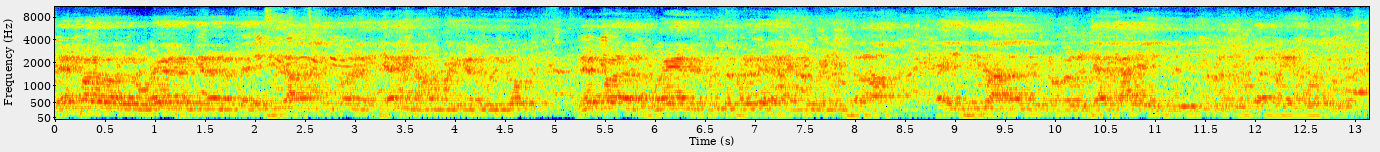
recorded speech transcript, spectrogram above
வேட்பாளர் அவர்கள் உரையாற்றுகிறார்கள் தயவுசெய்து அவர்கள் தேவை நம்மளுடைய கேட்டுக்கொள்கிறோம். வேட்பாளர் உரையாற்றி முடிந்த பிறகு அனைவரும் தயவுசெய்து ஆளாக இருக்கிறவர்கள் தேவை காலையில் இருக்கிறது உட்கார்ந்து என கொடுக்கிறோம் அதான்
